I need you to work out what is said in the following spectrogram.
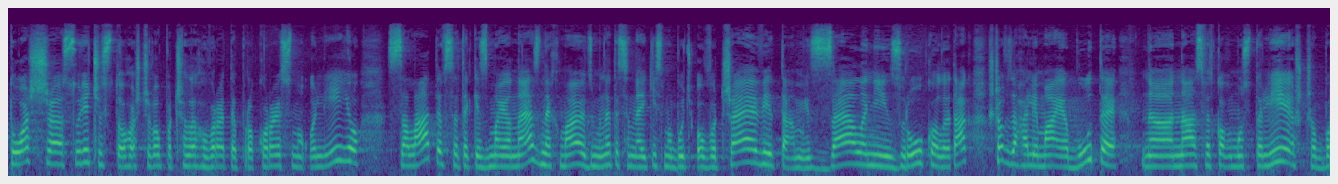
Тож, е, судячи з того, що ви почали говорити про корисну олію, салати все-таки з майонезних мають змінитися на якісь, мабуть, овочеві, там із зелені, з руколи. Так що взагалі має бути е, на святковому столі, щоб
